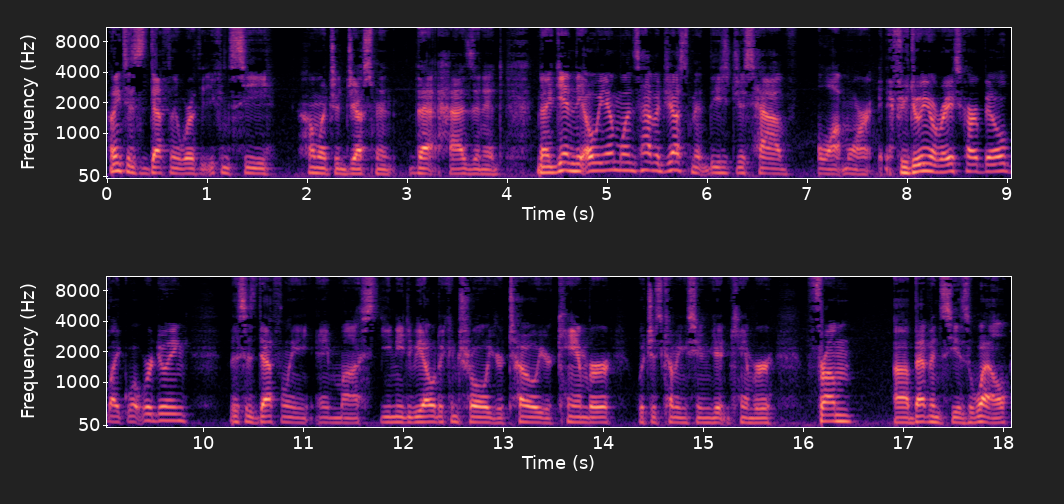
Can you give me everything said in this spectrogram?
I think this is definitely worth it. You can see how much adjustment that has in it. Now again, the OEM ones have adjustment. These just have a lot more. If you're doing a race car build like what we're doing, this is definitely a must. You need to be able to control your toe, your camber, which is coming soon, get camber from uh, as well.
